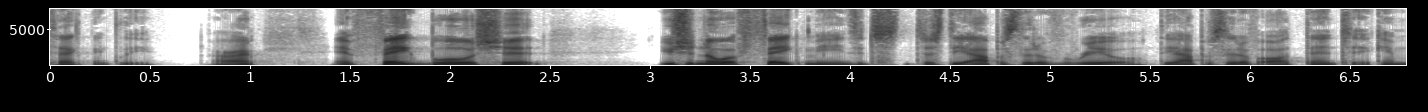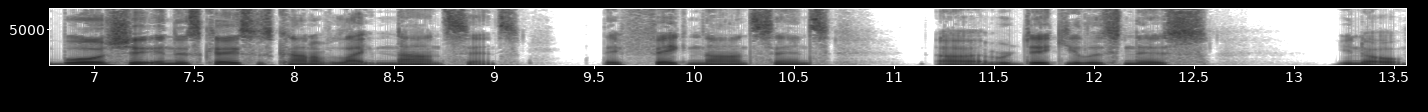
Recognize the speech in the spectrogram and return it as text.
technically. All right. And fake bullshit you should know what fake means. It's just the opposite of real, the opposite of authentic. And bullshit in this case is kind of like nonsense. They fake nonsense, uh, ridiculousness. You know,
